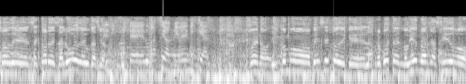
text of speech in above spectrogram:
¿Sos del sector de salud o de educación? de, de educación, nivel inicial. Bueno, ¿y cómo ves esto de que la propuesta del gobierno haya sido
